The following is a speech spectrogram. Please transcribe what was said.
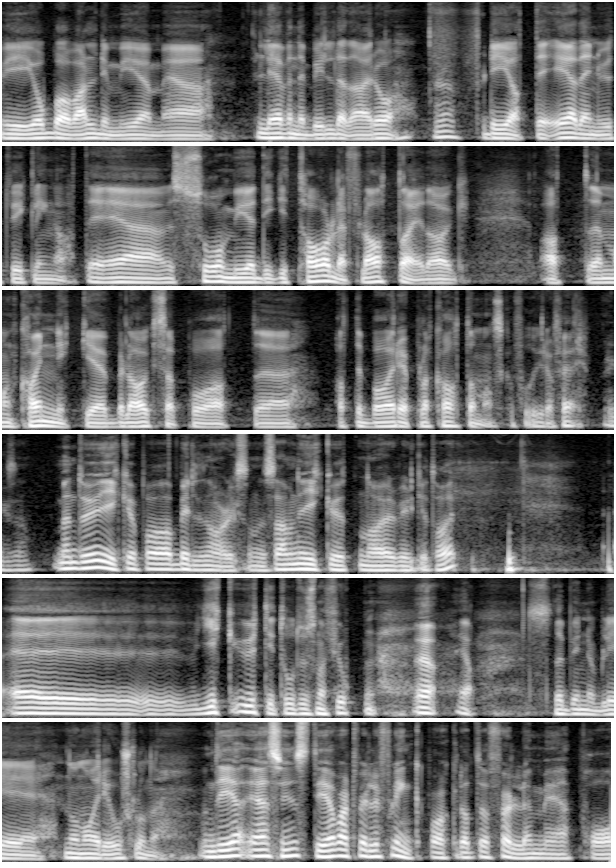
vi jobba veldig mye med levende bilder der òg. Ja. Fordi at det er den utviklinga. Det er så mye digitale flater i dag at uh, man kan ikke belage seg på at, uh, at det bare er plakater man skal fotografere. Ikke sant? Men du gikk jo på Bilde Nordic, som du sa. Men du gikk ut når hvilket år? Uh, gikk ut i 2014. Ja. Ja. Så det begynner å bli noen år i Oslo nå. Men de, jeg syns de har vært veldig flinke på akkurat å følge med på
